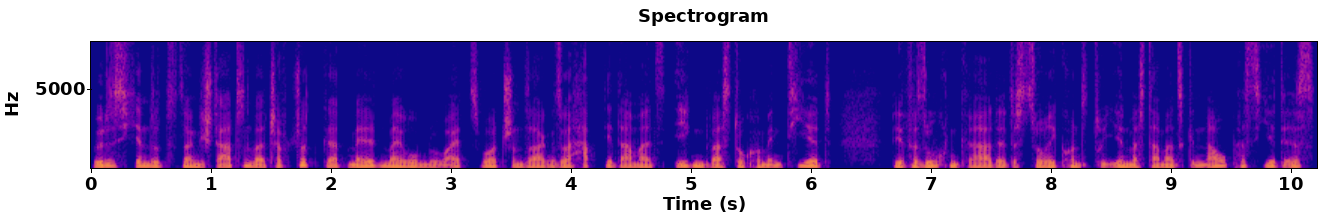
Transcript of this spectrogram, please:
Würde sich denn sozusagen die Staatsanwaltschaft Stuttgart melden bei Human Rights Watch und sagen, so habt ihr damals irgendwas dokumentiert? Wir versuchen gerade das zu rekonstruieren, was damals genau passiert ist.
